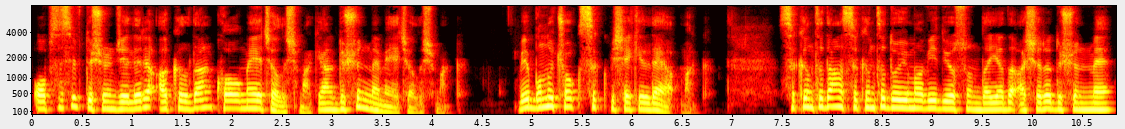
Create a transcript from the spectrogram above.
obsesif düşünceleri akıldan kovmaya çalışmak. Yani düşünmemeye çalışmak. Ve bunu çok sık bir şekilde yapmak. Sıkıntıdan sıkıntı duyma videosunda ya da aşırı düşünme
